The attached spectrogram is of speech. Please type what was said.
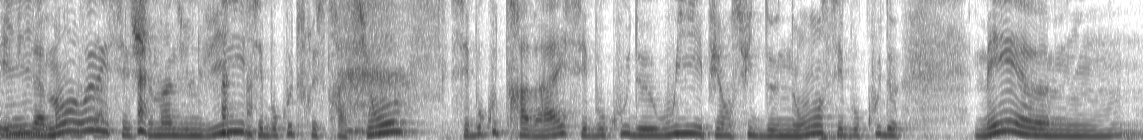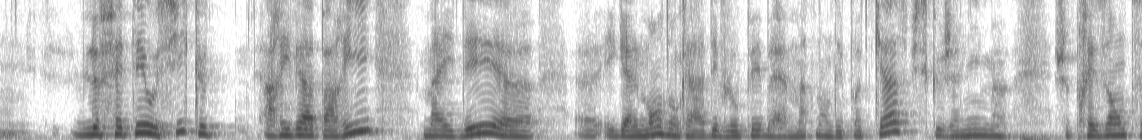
évidemment. oui, oui c'est le chemin d'une vie, c'est beaucoup de frustration, c'est beaucoup de travail, c'est beaucoup de oui et puis ensuite de non, c'est beaucoup de... Mais euh, le fait est aussi que arriver à Paris m'a aidé euh, euh, également donc à développer ben, maintenant des podcasts puisque j'anime, je présente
